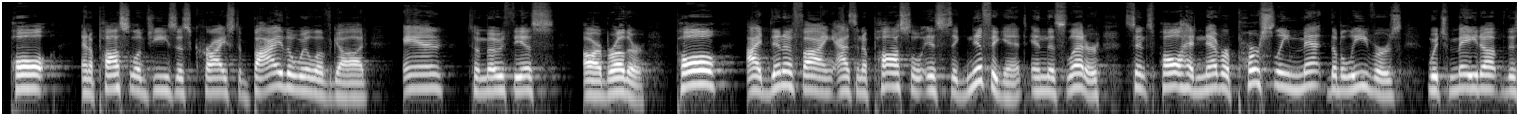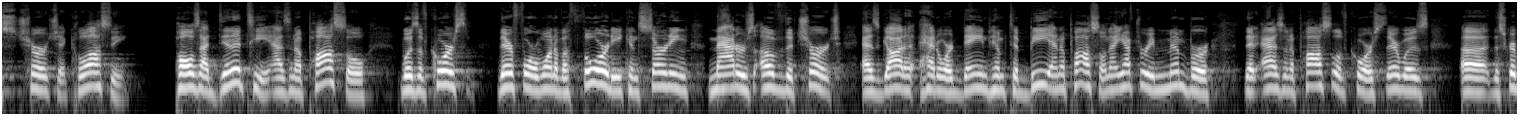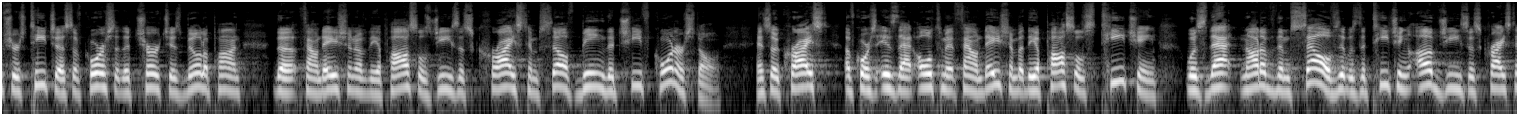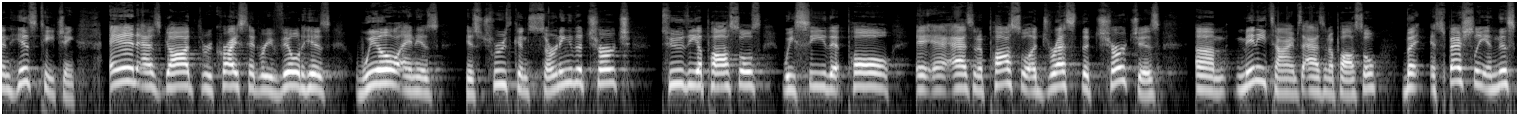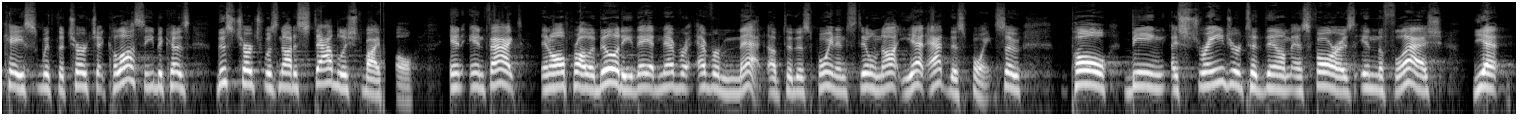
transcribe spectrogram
Paul, an apostle of Jesus Christ by the will of God, and Timotheus, our brother. Paul identifying as an apostle is significant in this letter since Paul had never personally met the believers which made up this church at Colossae. Paul's identity as an apostle was, of course, therefore one of authority concerning matters of the church as God had ordained him to be an apostle. Now you have to remember that as an apostle, of course, there was, uh, the scriptures teach us, of course, that the church is built upon the foundation of the apostles, Jesus Christ himself being the chief cornerstone. And so Christ, of course, is that ultimate foundation, but the apostles' teaching was that not of themselves, it was the teaching of Jesus Christ and his teaching. And as God, through Christ, had revealed his will and his his truth concerning the church to the apostles. We see that Paul, as an apostle, addressed the churches um, many times as an apostle, but especially in this case with the church at Colossae, because this church was not established by Paul. In, in fact, in all probability, they had never ever met up to this point and still not yet at this point. So, Paul, being a stranger to them as far as in the flesh, yet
